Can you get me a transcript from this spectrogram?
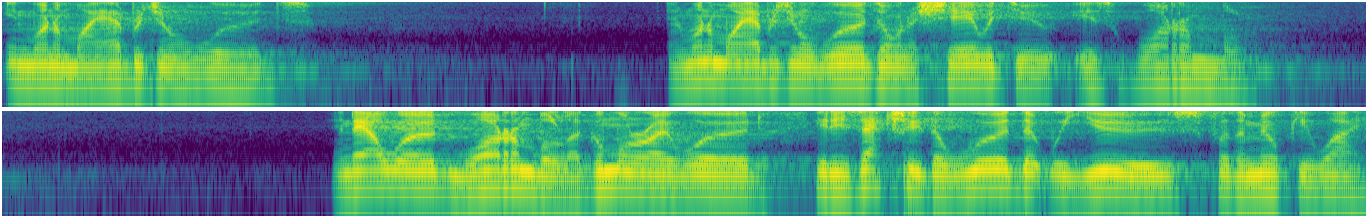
in one of my Aboriginal words. And one of my Aboriginal words I want to share with you is Warrumble. And our word Warrumble, a Gomeroi word, it is actually the word that we use for the Milky Way.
